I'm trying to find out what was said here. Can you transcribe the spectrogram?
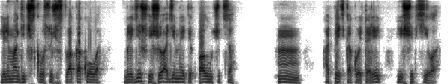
или магического существа какого. Глядишь, еще один эпик получится. Хм, опять какой-то рейд ищет хила.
